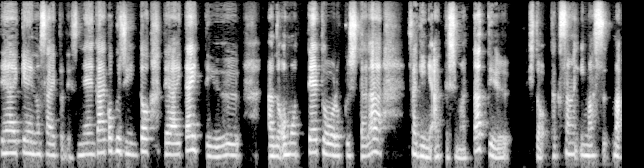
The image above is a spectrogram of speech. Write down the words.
出会い系のサイトですね。外国人と出会いたいっていう、あの、思って登録したら、詐欺に遭ってしまったっていう人たくさんいます。まあ、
